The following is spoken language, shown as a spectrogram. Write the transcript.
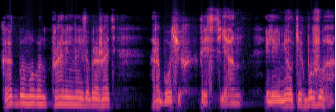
Как бы мог он правильно изображать рабочих, крестьян или мелких буржуа?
